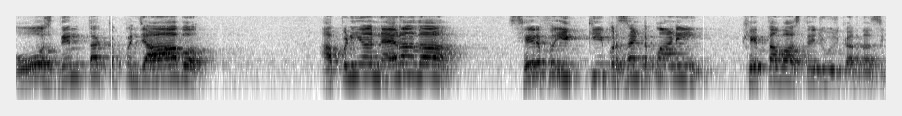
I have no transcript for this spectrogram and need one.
ਉਸ ਦਿਨ ਤੱਕ ਪੰਜਾਬ ਆਪਣੀਆਂ ਨਹਿਰਾਂ ਦਾ ਸਿਰਫ 21% ਪਾਣੀ ਖੇਤਾਂ ਵਾਸਤੇ ਯੂਜ਼ ਕਰਦਾ ਸੀ।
